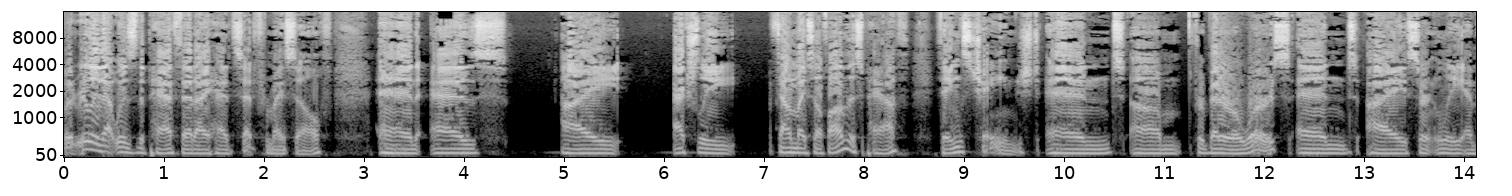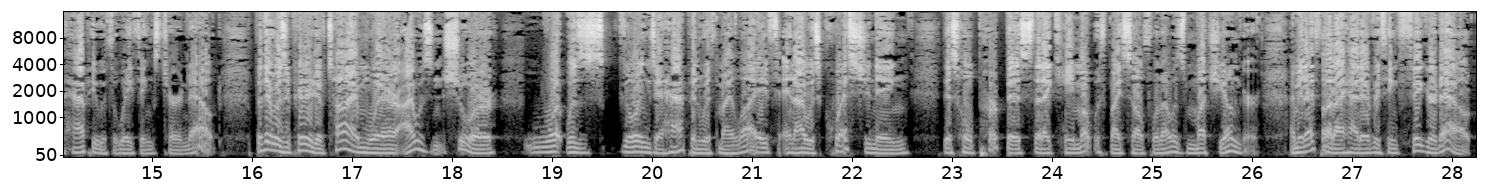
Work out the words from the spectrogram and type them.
But really, that was the path that I had set for myself. And as I actually found myself on this path, things changed, and um, for better or worse. And I certainly am happy with the way things turned out. But there was a period of time where I wasn't sure what was going to happen with my life, and I was questioning this whole purpose that I came up with myself when I was much younger. I mean, I thought I had everything figured out,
